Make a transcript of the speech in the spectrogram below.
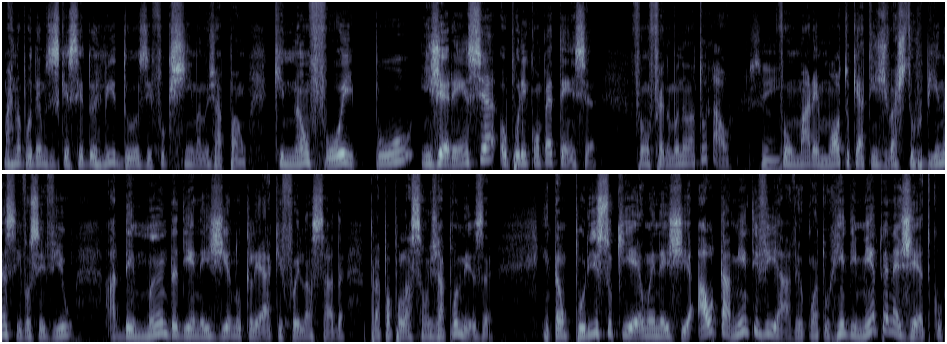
mas não podemos esquecer 2012, Fukushima, no Japão, que não foi por ingerência ou por incompetência. Foi um fenômeno natural. Sim. Foi um maremoto que atingiu as turbinas e você viu a demanda de energia nuclear que foi lançada para a população japonesa. Então, por isso que é uma energia altamente viável quanto rendimento energético,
